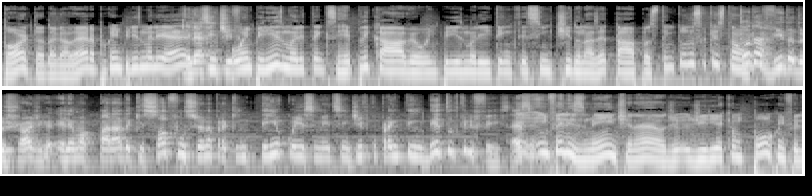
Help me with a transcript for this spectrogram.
torta da galera, porque o empirismo, ele é... Ele é científico. O empirismo, ele tem que ser replicável, o empirismo, ele tem que ter sentido nas etapas, tem toda essa questão. Toda a vida do Schrödinger, ele é uma parada que só funciona pra quem tem o conhecimento científico pra entender tudo que ele fez. Essa é Infelizmente, né, eu, di- eu diria que um pouco infelizmente,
